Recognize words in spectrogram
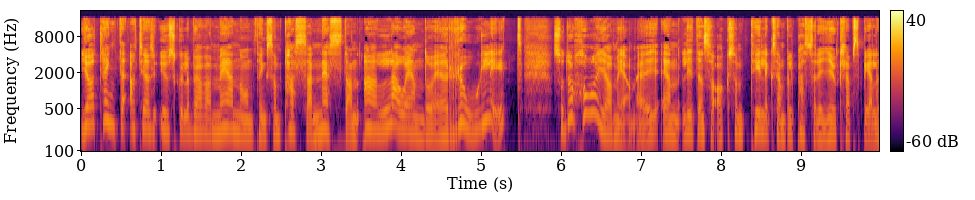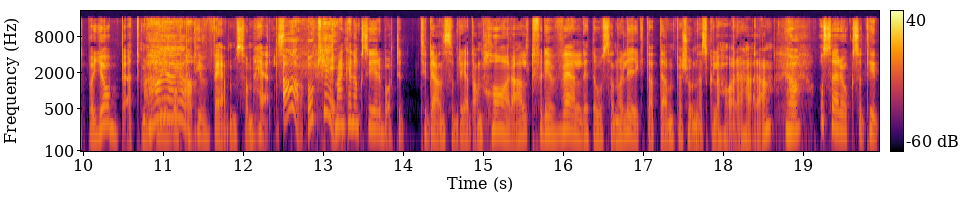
Jag tänkte att jag skulle behöva med någonting som passar nästan alla och ändå är roligt. Så då har jag med mig en liten sak som till exempel passar i julklappsspelet på jobbet. Man kan ah, ge bort ja, ja. det till vem som helst. Ah, okay. Man kan också ge det bort till, till, den som redan har allt, för det är väldigt osannolikt att den personen skulle ha det här. Ja. Och så är det också till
